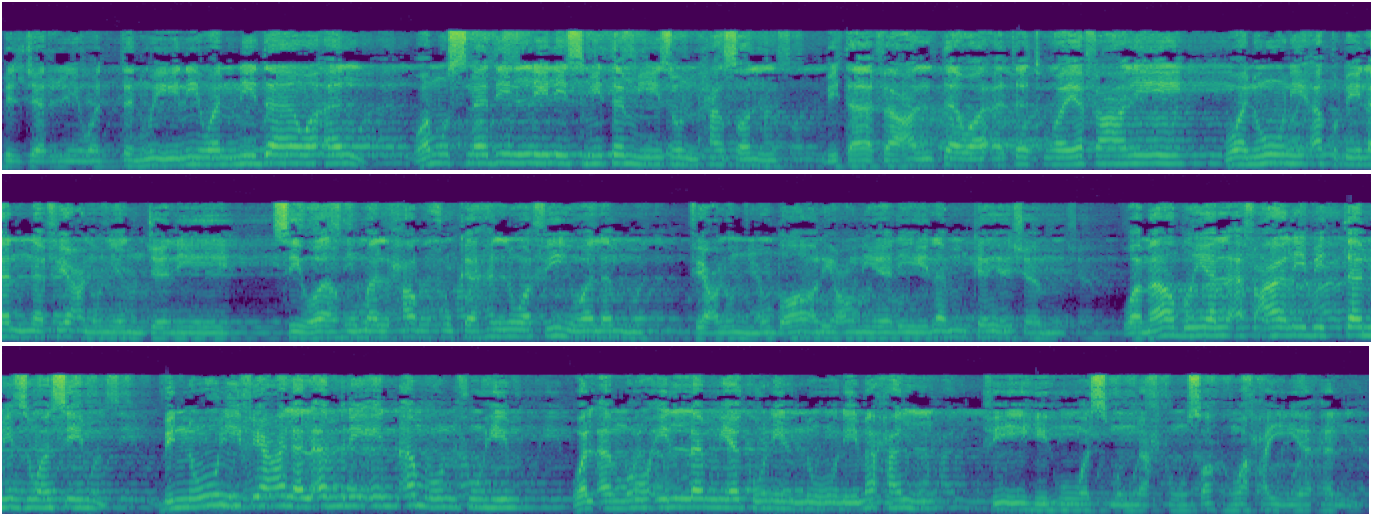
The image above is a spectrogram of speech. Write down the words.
بالجر والتنوين والندى وأل ومسند للاسم تمييز حصل بتا فعلت وأتت ويفعلي ونون أقبلن فعل ينجلي. سواهما الحرف كهل وفي ولم فعل مضارع يلي لم كيشم. وماضي الأفعال بالتمز وسم بالنون فعل الأمر إن أمر فهم والأمر إن لم يكن النون محل. فيه هو اسم نحو صهو حي هل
